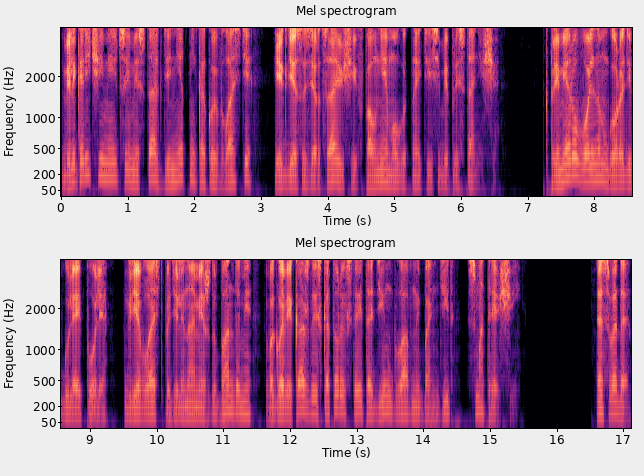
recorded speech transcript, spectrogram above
в имеются и места, где нет никакой власти и где созерцающие вполне могут найти себе пристанище. К примеру, в вольном городе Гуляй-Поле, где власть поделена между бандами, во главе каждой из которых стоит один главный бандит, смотрящий. СВД.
